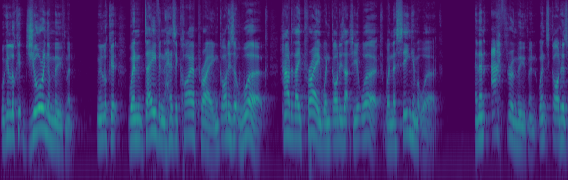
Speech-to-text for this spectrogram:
We're going to look at during a movement. To look at when David and Hezekiah pray and God is at work. How do they pray when God is actually at work, when they're seeing him at work? And then after a movement, once God has,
